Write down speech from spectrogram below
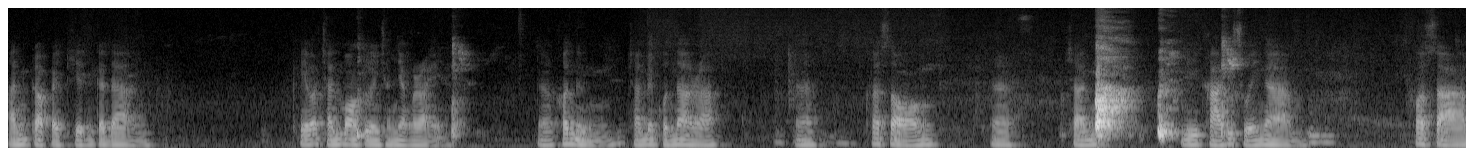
หันกลับไปเขียนกระดานเขียนว่าฉันมองตัวเองฉันอย่างไรนะข้อหนึ่งฉันเป็นคนน่ารักนะข้อสองนะฉันมีขาที่สวยงาม ข้อสาม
